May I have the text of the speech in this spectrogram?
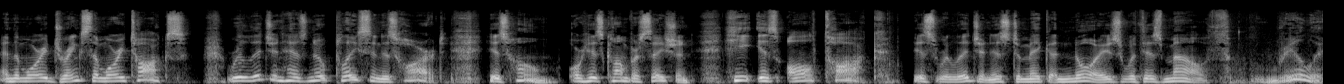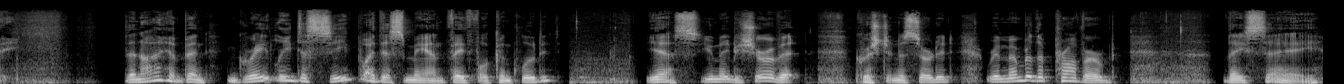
And the more he drinks, the more he talks. Religion has no place in his heart, his home, or his conversation. He is all talk. His religion is to make a noise with his mouth. Really? Then I have been greatly deceived by this man, Faithful concluded. Yes, you may be sure of it, Christian asserted. Remember the proverb they say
